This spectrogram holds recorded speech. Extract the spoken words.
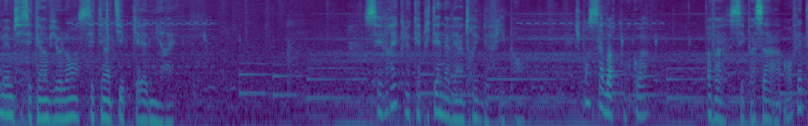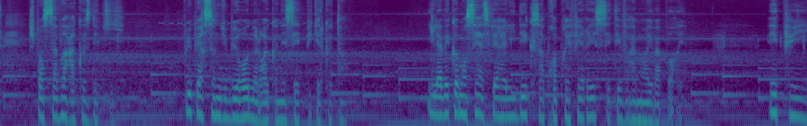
Même si c'était un violent, c'était un type qu'elle admirait. C'est vrai que le capitaine avait un truc de flippant. Je pense savoir pourquoi. Enfin, c'est pas ça. En fait, je pense savoir à cause de qui. Plus personne du bureau ne le reconnaissait depuis quelque temps. Il avait commencé à se faire l'idée que sa proie préférée s'était vraiment évaporée. Et puis,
